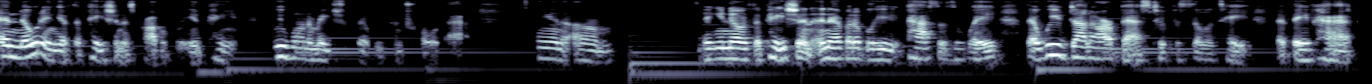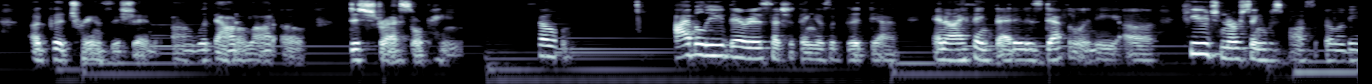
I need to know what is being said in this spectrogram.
and noting if the patient is probably in pain. We want to make sure that we control that. And um, and you know, if the patient inevitably passes away, that we've done our best to facilitate that they've had a good transition uh, without a lot of distress or pain. So I believe there is such a thing as a good death. And I think that it is definitely a huge nursing responsibility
